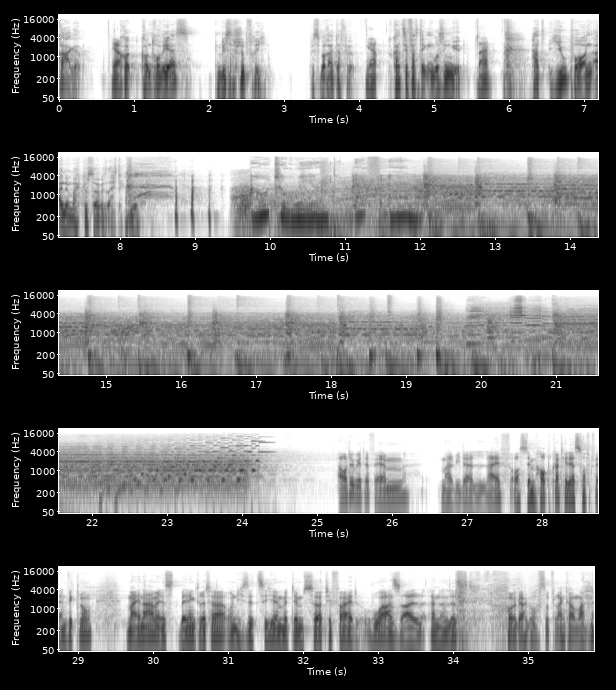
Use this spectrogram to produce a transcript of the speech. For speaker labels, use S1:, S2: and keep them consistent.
S1: Frage.
S2: Ja.
S1: Kon kontrovers, ein bisschen schlüpfrig. Bist du bereit dafür?
S2: Ja.
S1: Du kannst dir fast denken, wo es hingeht.
S2: Nein.
S1: Hat YouPorn eine Microservice-Architektur?
S3: Auto Weird FM.
S2: AutoWert FM, mal wieder live aus dem Hauptquartier der Softwareentwicklung. Mein Name ist Benedikt Ritter und ich sitze hier mit dem Certified Roasal Analyst Holger Große-Plankermann.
